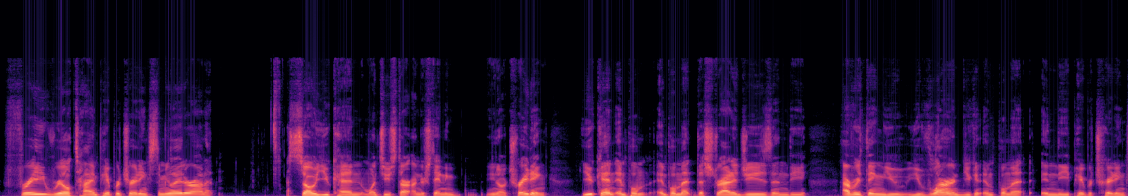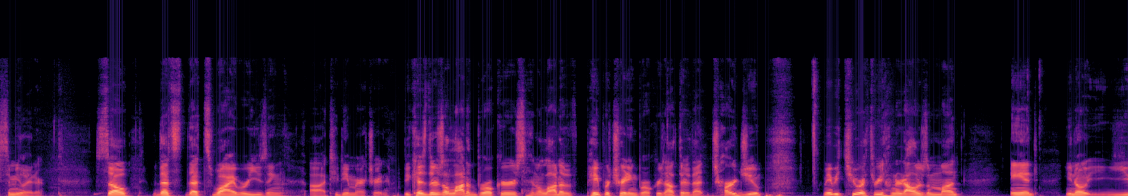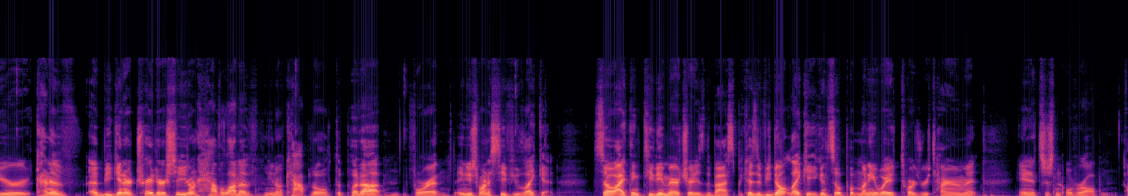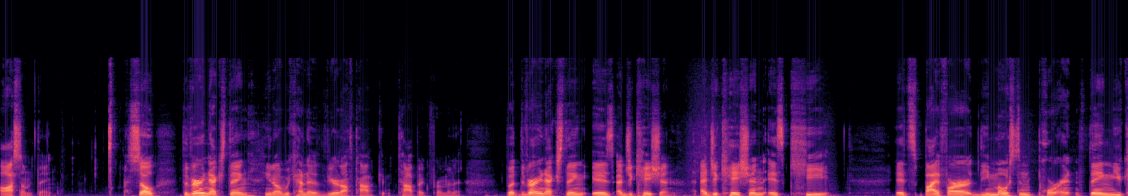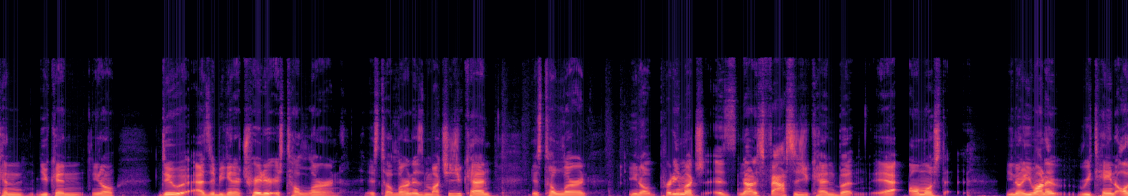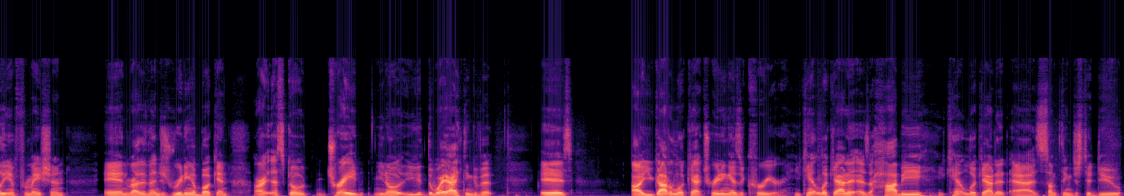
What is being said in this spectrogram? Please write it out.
free real time paper trading simulator on it. So you can, once you start understanding, you know, trading, you can implement implement the strategies and the everything you you've learned you can implement in the paper trading simulator. So that's that's why we're using uh, TD Ameritrade because there's a lot of brokers and a lot of paper trading brokers out there that charge you maybe two or three hundred dollars a month, and you know you're kind of a beginner trader, so you don't have a lot of you know capital to put up for it, and you just want to see if you like it. So I think TD Ameritrade is the best because if you don't like it, you can still put money away towards retirement, and it's just an overall awesome thing. So the very next thing, you know, we kind of veered off topic topic for a minute, but the very next thing is education. Education is key it's by far the most important thing you can you can you know do as a beginner trader is to learn is to learn as much as you can is to learn you know pretty much as not as fast as you can but almost you know you want to retain all the information and rather than just reading a book and all right let's go trade you know you, the way i think of it is uh, you got to look at trading as a career. You can't look at it as a hobby. You can't look at it as something just to do,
